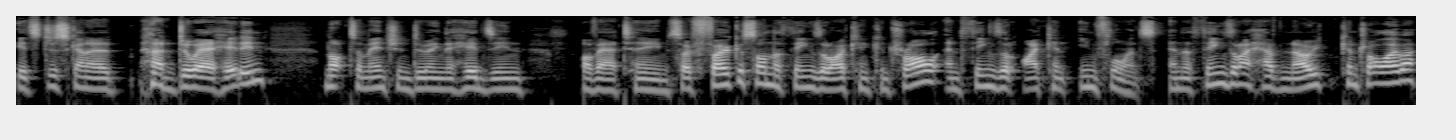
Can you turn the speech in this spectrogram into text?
it's just going to do our head in, not to mention doing the heads in of our team. So focus on the things that I can control and things that I can influence. And the things that I have no control over,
